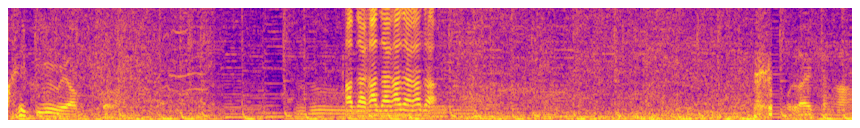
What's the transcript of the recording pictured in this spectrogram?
아니 그걸 왜안 붙어 가자, 가자, 가자, 가자. 몰라 일단 가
